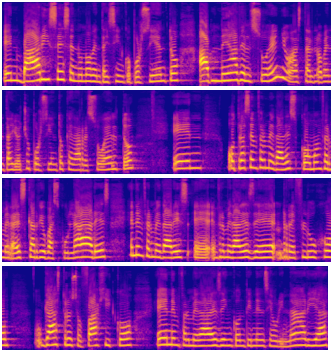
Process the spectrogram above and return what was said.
en varices en un 95%, apnea del sueño hasta el 98% queda resuelto, en otras enfermedades como enfermedades cardiovasculares, en enfermedades, eh, enfermedades de reflujo gastroesofágico, en enfermedades de incontinencia urinaria,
